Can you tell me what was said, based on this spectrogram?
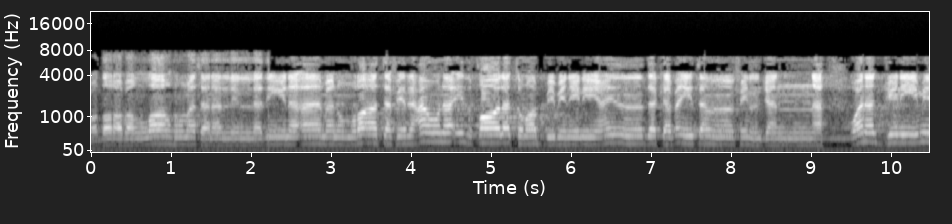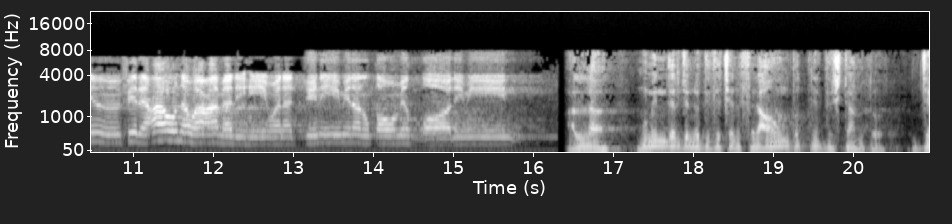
وضرب الله مثلا للذين آمنوا امرأة فرعون إذ قالت رب ابن لي عندك بيتا في الجنة ونجني من فرعون وعمله ونجني من القوم الظالمين আল্লাহ মুমিনদের জন্য দিতেছেন ফেরাউন পত্নীর দৃষ্টান্ত যে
